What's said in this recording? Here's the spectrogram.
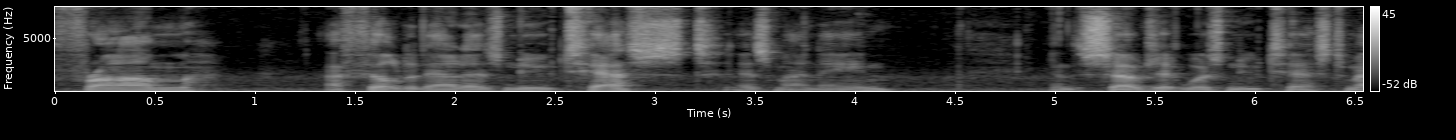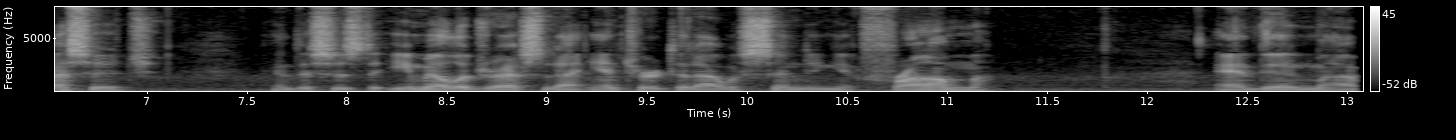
from I filled it out as new test as my name and the subject was new test message and this is the email address that I entered that I was sending it from and then my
